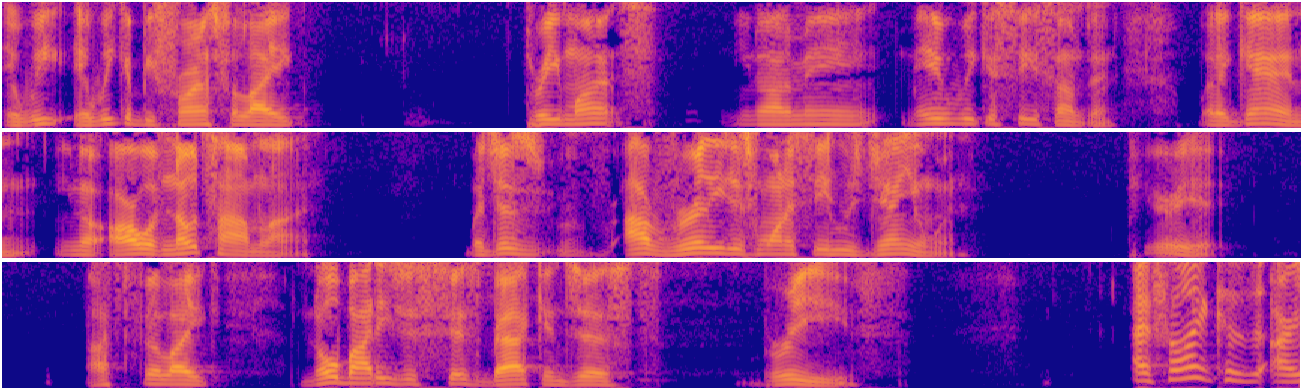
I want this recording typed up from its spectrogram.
If we if we could be friends for like three months you know what i mean maybe we could see something but again you know or with no timeline but just i really just want to see who's genuine period I feel like nobody just sits back and just breathes. I feel like because our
